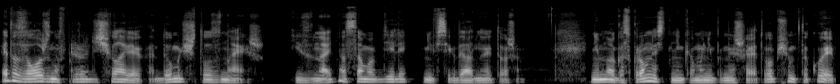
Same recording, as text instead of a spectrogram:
Это заложено в природе человека — думать, что знаешь. И знать на самом деле не всегда одно и то же. Немного скромности никому не помешает. В общем, такой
